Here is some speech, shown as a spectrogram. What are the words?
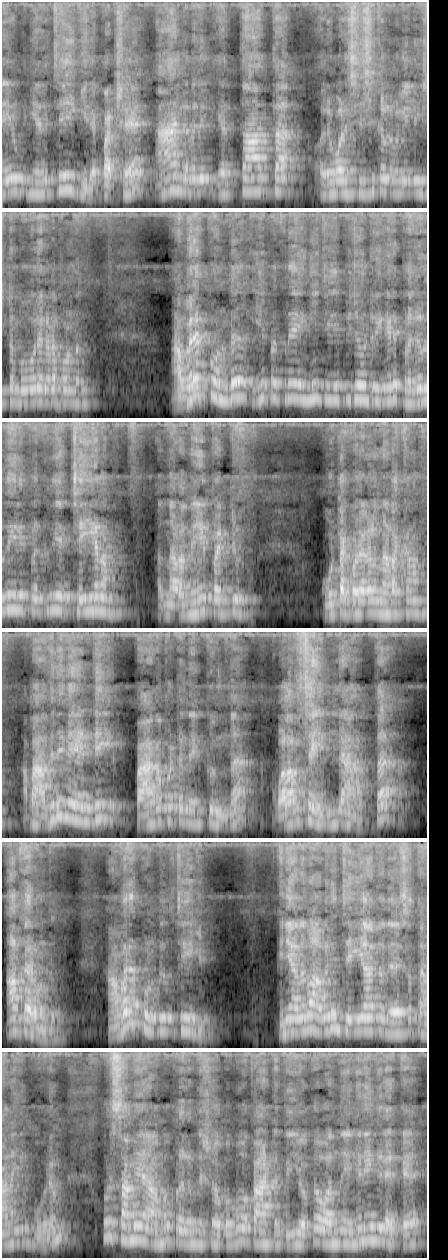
ദൈവം ഇനി അത് ചെയ്യിക്കില്ല. പക്ഷെ ആ ലെവലിൽ എത്താത്ത ഒരുപാട് ശിശുക്കൾ വെളിയിൽ ഇഷ്ടംപോലെ കിടപ്പുണ്ട്. അവരെ കൊണ്ട് ഈ പ്രക്രിയ ഇനിയും ചെയ്യിപ്പിച്ചുകൊണ്ടിരിക്കുക. പ്രകൃതിയിൽ പ്രക്രിയ ചെയ്യണം. അത് നടന്നേ പറ്റൂ. കൂട്ടക്കൊലകൾ നടക്കണം. അപ്പൊ അതിനുവേണ്ടി പാകപ്പെട്ട് നിൽക്കുന്ന വളർച്ചയില്ലാത്ത ആൾക്കാരുണ്ട്. അവരെ കൊണ്ട് ഇത് ചെയ്യും. ഇനി അഥവാ അവരും ചെയ്യാത്ത ദേശത്താണെങ്കിൽ പോലും ഒരു സമയമാകുമ്പോൾ പ്രകൃതിക്ഷോഭമോ കാട്ടുതീയോ ഒക്കെ വന്ന് എങ്ങനെയെങ്കിലൊക്കെ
